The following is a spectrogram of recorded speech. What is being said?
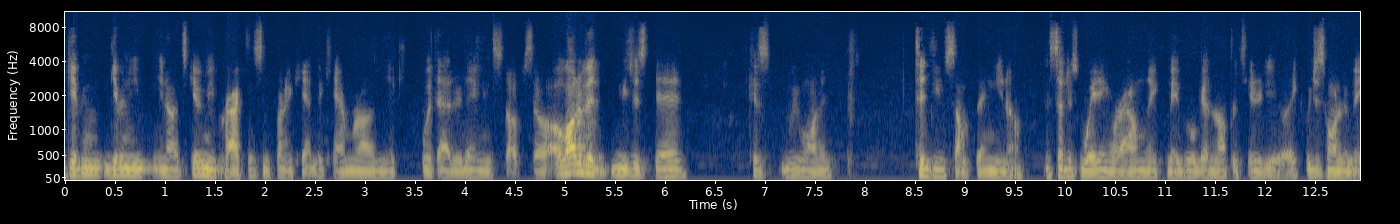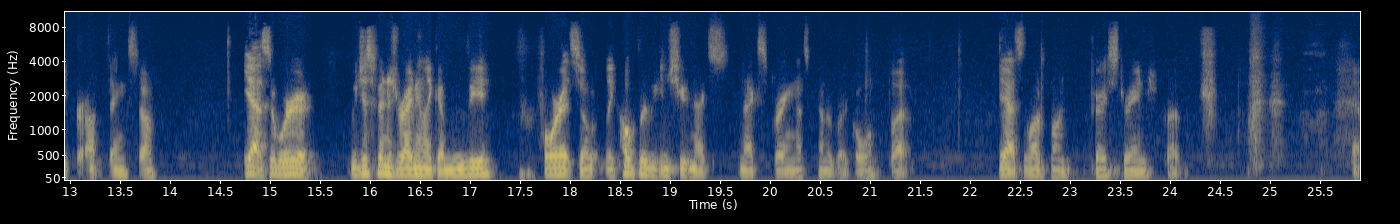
giving giving you know it's giving me practice in front of cam- the camera and like with editing and stuff. So a lot of it we just did because we wanted to do something, you know, instead of just waiting around. Like maybe we'll get an opportunity. Like we just wanted to make our own thing. So yeah, so we're we just finished writing like a movie for it. So like hopefully we can shoot next next spring. That's kind of our goal. But yeah, it's a lot of fun. Very strange, but yeah.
